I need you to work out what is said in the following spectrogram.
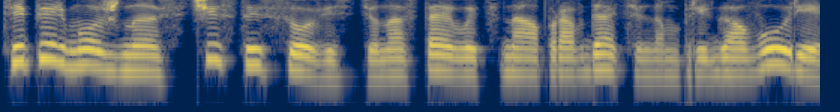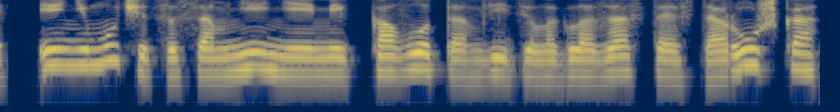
Теперь можно с чистой совестью настаивать на оправдательном приговоре и не мучиться сомнениями, кого там видела глазастая старушка,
